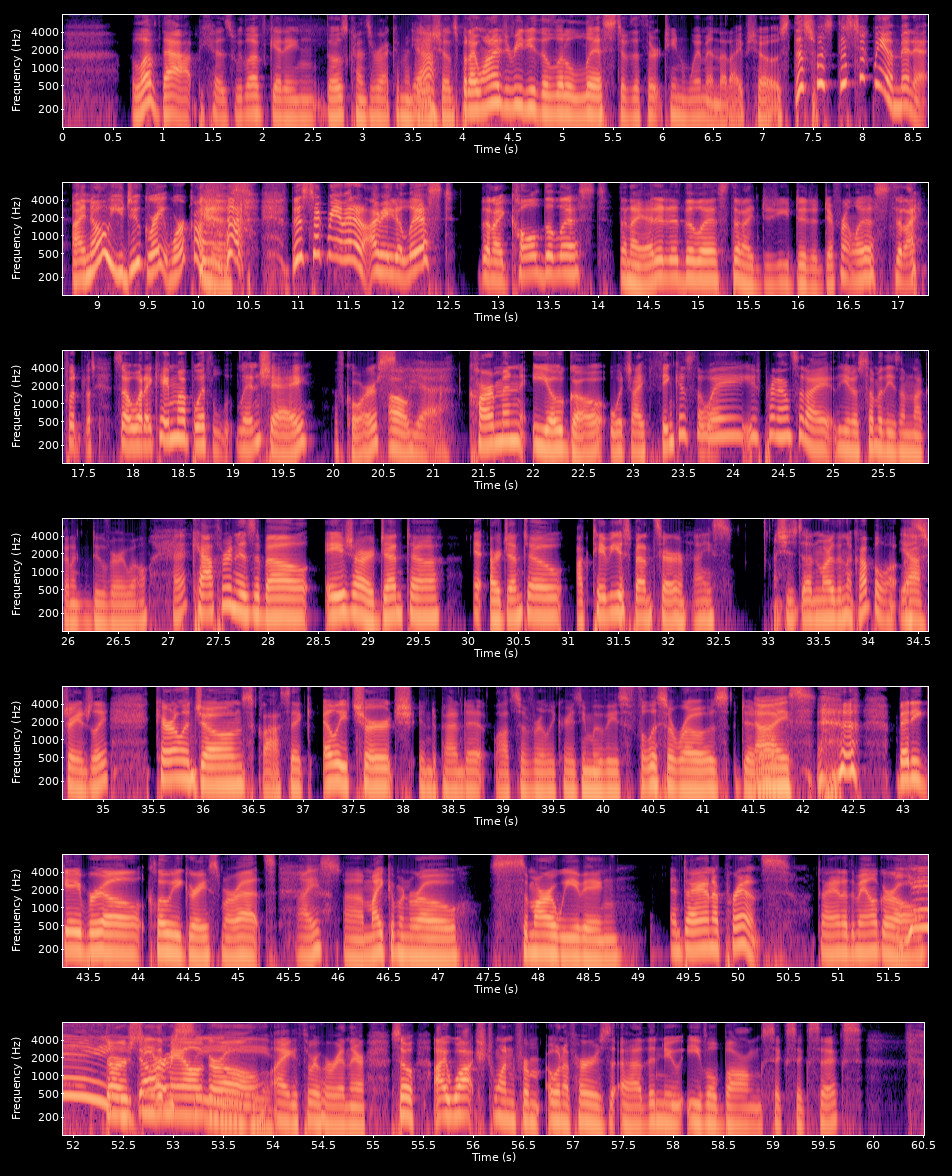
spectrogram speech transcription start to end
I love that because we love getting those kinds of recommendations. But I wanted to read you the little list of the 13 women that I've chose. This was this took me a minute. I know you do great work on this. This took me a minute. I made a list, then I culled the list, then I edited the list, then I did, you did a different list, then I put the So what I came up with Lin Shaye, of course. oh yeah. Carmen Ejogo, which I think is the way you pronounce it. I, you know, some of these I'm not going to do very well. Okay. Katharine Isabelle, Asia Argento, Argento, Octavia Spencer. Nice. She's done more than a couple, Yeah. yeah. strangely. Carolyn Jones, classic. Ellie Church, independent. Lots of really crazy movies. Felissa Rose, ditto. Nice. Betty Gabriel, Chloe Grace Moretz, Nice. uh, Maika Monroe, Samara Weaving, and Diana Prince. Diana the Mail Girl. Yay, Darcy, the Mail Girl. I threw her in there. So I watched one from one of hers, uh, the new Evil Bong 666.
